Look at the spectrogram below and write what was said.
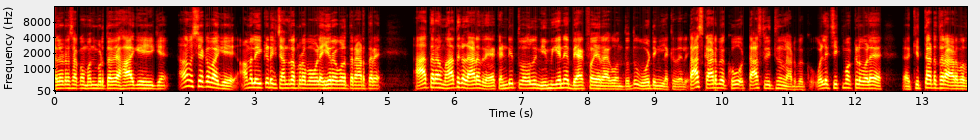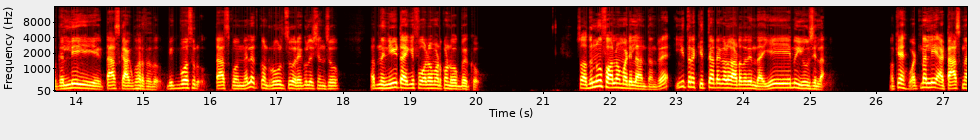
ಕೆಲ ಡ್ರೆಸ್ ಹಾಕೊಂಡು ಬಂದ್ಬಿಡ್ತವೆ, ಹಾಗೆ ಹೀಗೆ. ಅನವಶ್ಯಕವಾಗಿ. ಆಮೇಲೆ ಈ ಕಡೆಗೆ ಚಂದ್ರಪ್ರಭಾ ಒಳ್ಳೆ ಹೀರೋಗಳ ಥರ ಆಡ್ತಾರೆ. ಆ ಥರ ಮಾತುಗಳು ಆಡಿದ್ರೆ ಖಂಡಿತವಾಗಲೂ ನಿಮಗೇನೆ ಬ್ಯಾಕ್ ಫೈರ್ ಆಗುವಂಥದ್ದು ವೋಟಿಂಗ್ ಲೆಕ್ಕದಲ್ಲಿ. ಟಾಸ್ಕ್ ಆಡಬೇಕು ಟಾಸ್ಕ್ ರೀತಿಯಲ್ಲಿ ಆಡಬೇಕು. ಒಳ್ಳೆ ಚಿಕ್ಕ ಮಕ್ಕಳು ಒಳ್ಳೆ ಕಿತ್ತಾಟ ಥರ ಆಡ್ಬಾರ್ದು ಗಲ್ಲಿ ಟಾಸ್ಕ್ ಆಗಬಾರ್ದು ಬಿಗ್ ಬಾಸ್ ಟಾಸ್ಕ್ ಬಂದಮೇಲೆ ಅದಕ್ಕೊಂದು ರೂಲ್ಸು ರೆಗ್ಯುಲೇಷನ್ಸು ಅದನ್ನ ನೀಟಾಗಿ ಫಾಲೋ ಮಾಡ್ಕೊಂಡು ಹೋಗಬೇಕು. ಸೊ ಅದನ್ನೂ ಫಾಲೋ ಮಾಡಿಲ್ಲ ಅಂತಂದರೆ ಈ ಥರ ಕಿತ್ತಾಟಗಳು ಆಡೋದ್ರಿಂದ ಏನೂ ಯೂಸ್ ಇಲ್ಲ. ಓಕೆ? ಒಟ್ಟಿನಲ್ಲಿ ಆ ಟಾಸ್ಕ್ನ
